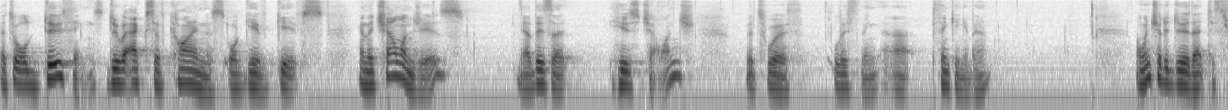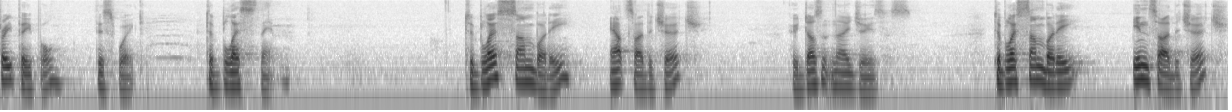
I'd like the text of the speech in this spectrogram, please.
it's all do things, do acts of kindness or give gifts. And the challenge is now, there's a his challenge that's worth listening, uh, thinking about. I want you to do that to three people this week to bless them. To bless somebody outside the church who doesn't know Jesus. To bless somebody inside the church.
